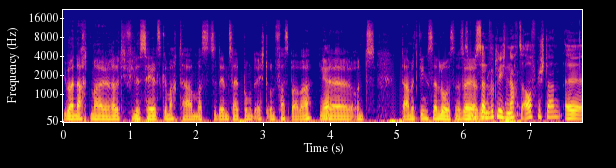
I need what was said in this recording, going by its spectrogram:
über Nacht mal relativ viele Sales gemacht haben, was zu dem Zeitpunkt echt unfassbar war. Ja. Äh, und damit ging es dann los. Und das Also du bist dann wirklich nachts aufgestanden, äh,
